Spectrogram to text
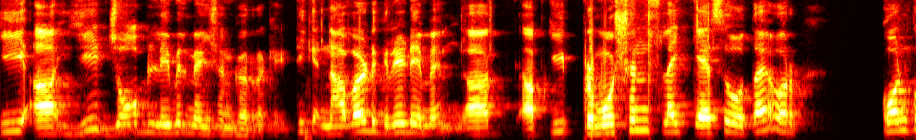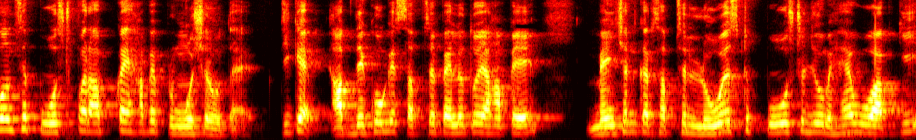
कि आ, ये जॉब लेवल मेंशन कर रखे ठीक है? नावर्ड ग्रेड ए में आ, आपकी प्रमोशन लाइक कैसे होता है और कौन कौन से पोस्ट पर आपका यहाँ पे प्रमोशन होता है? ठीक है? आप देखोगे सबसे पहले तो यहाँ पे मेंशन कर सबसे लोएस्ट पोस्ट जो है वो आपकी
